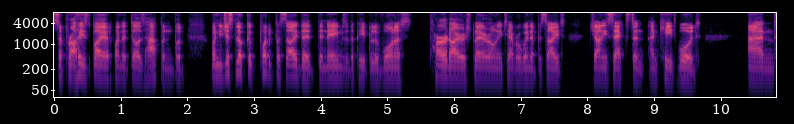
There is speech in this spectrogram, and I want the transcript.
surprised by it when it does happen. But when you just look at put it beside the the names of the people who've won it, third Irish player only to ever win it beside Johnny Sexton and Keith Wood. And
